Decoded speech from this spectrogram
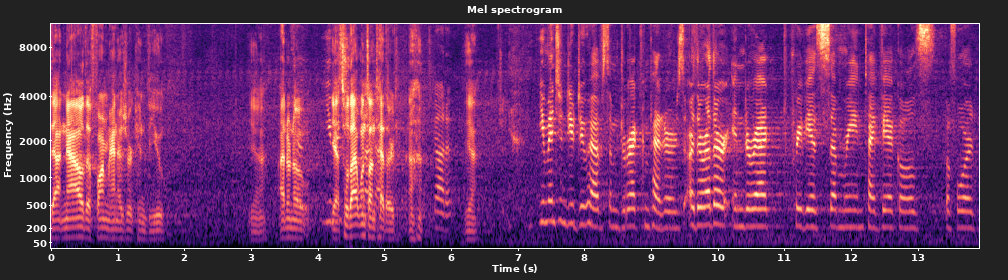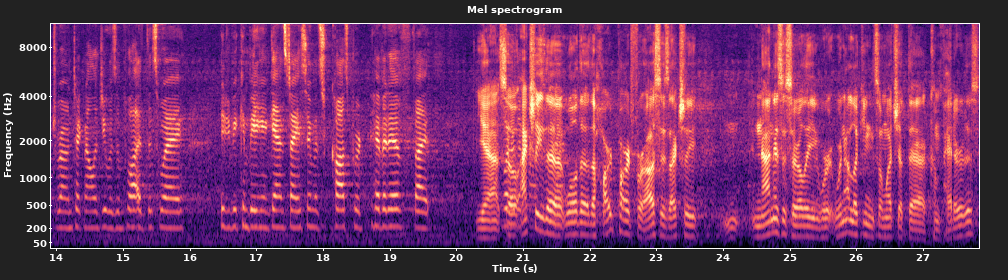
that now the farm manager can view. Yeah, I don't know. You Yeah, so that one's untethered. Got it. yeah. You mentioned you do have some direct competitors. Are there other indirect previous submarine type vehicles before drone technology was applied this way that you'd be competing against? I assume it's cost prohibitive, but Yeah, so actually the well the, the hard part for us is actually not necessarily we're, we're not looking so much at the competitors.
